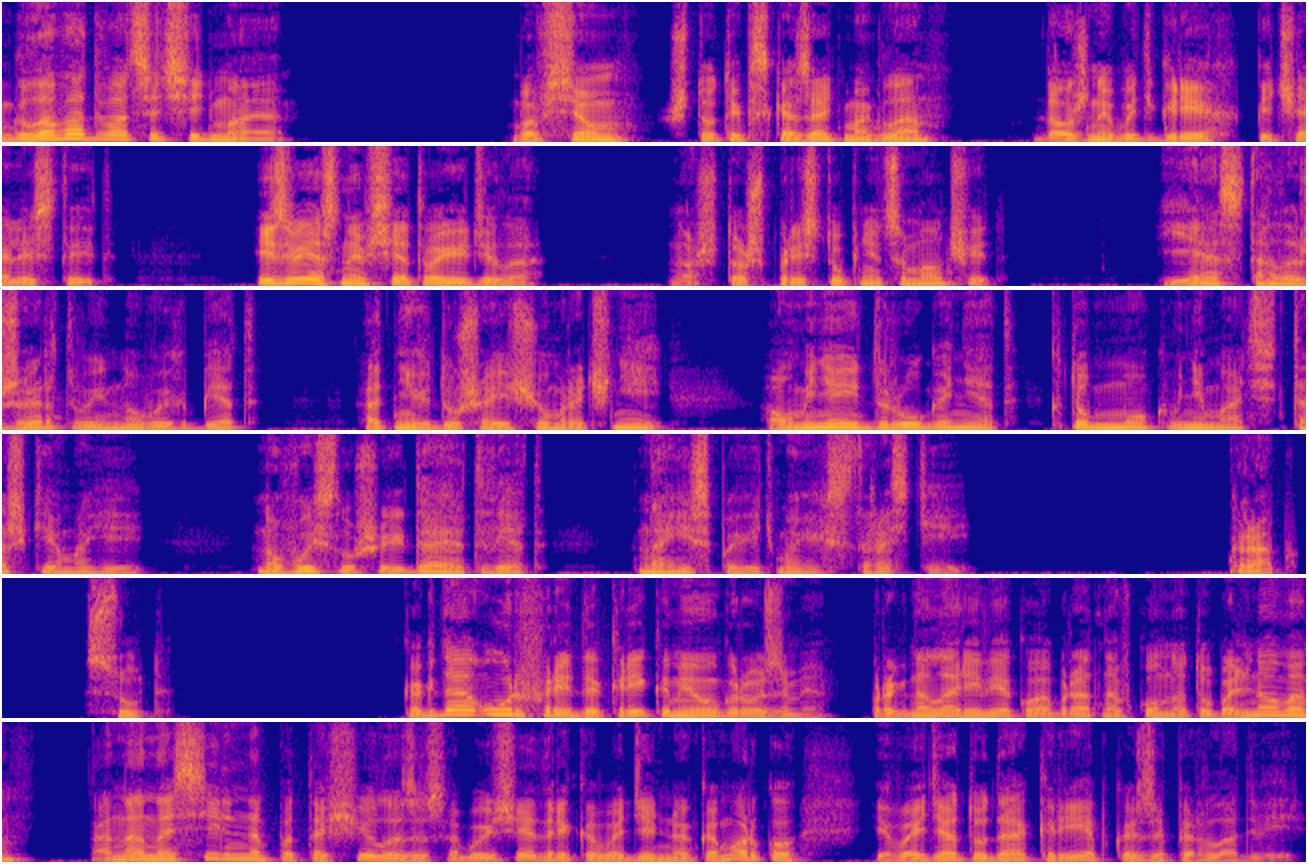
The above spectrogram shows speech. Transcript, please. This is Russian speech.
Глава двадцать седьмая. Во всем, что ты б сказать могла, должны быть грех, печаль и стыд. Известны все твои дела. Но что ж преступница молчит? Я стала жертвой новых бед, от них душа еще мрачней, а у меня и друга нет, кто б мог внимать тоске моей. Но выслушай, дай ответ на исповедь моих страстей. Краб. Суд. Когда Урфрида криками и угрозами прогнала Ревеку обратно в комнату больного, она насильно потащила за собой Седрика в отдельную коморку и, войдя туда, крепко заперла дверь.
